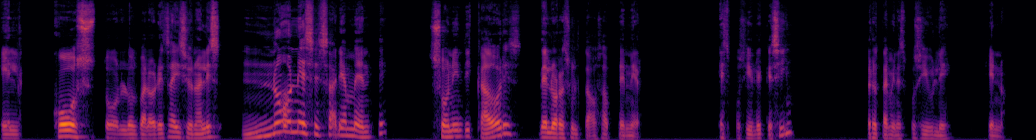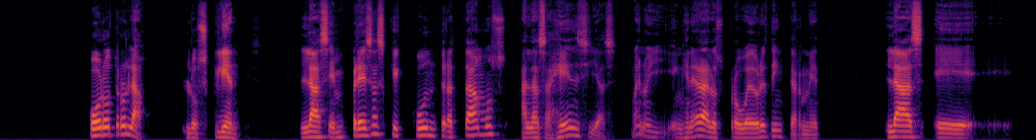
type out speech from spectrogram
el costo, los valores adicionales no necesariamente son indicadores de los resultados a obtener. Es posible que sí, pero también es posible que no. Por otro lado, los clientes, las empresas que contratamos a las agencias, bueno, y en general a los proveedores de Internet, las, eh,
